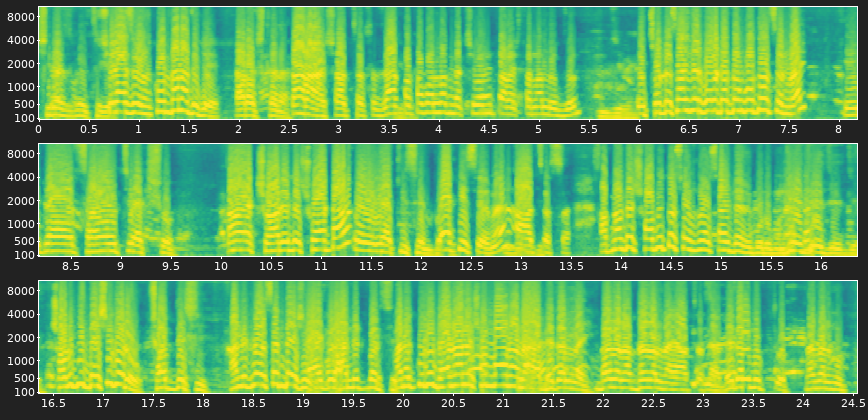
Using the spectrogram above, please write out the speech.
সিরাজগঞ্জ থেকে। সিরাজগঞ্জ কোন থানা থেকে? তারস থানা। তারাস আচ্ছা আচ্ছা যা কথা বললাম ম্যাক্সিমাম তারাস থানার লোকজন। জি এই ছোট সাইজের গরুটার দাম কত আছেন ভাই? এটা হচ্ছে একশো। একশো আর এটা শোয়াটা? ওই একই সেম একই সেম হ্যাঁ? আচ্ছা আচ্ছা। আপনাদের সবই তো ছোট সাইডের গরু মনে জি জি জি জি। সবই কি দেশি গরু? সব দেশি। হান্ড্রেড পার্সেন্ট দেশি? একবার হান্ড্রেড পার্সেন্ট মানে কোনো ভেজালের সম্ভাবনা না ভেজাল নাই। ভেজাল ভেজাল নাই আচ্ছা না আচ্ছা ভেজাল মুক্ত। ভেজাল মুক্ত।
